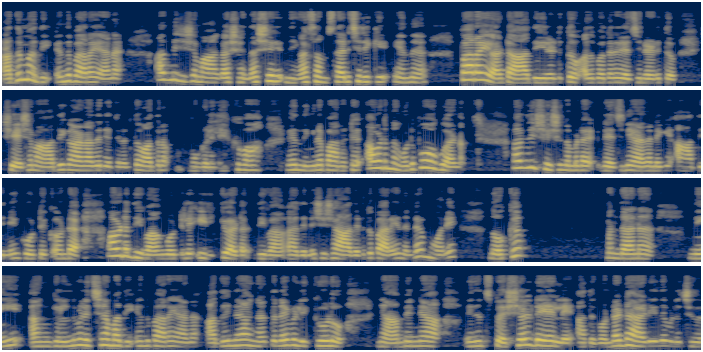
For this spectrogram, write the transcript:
അത് മതി എന്ന് പറയാണ്. അതിനുശേഷം ആകാശ് എന്നാ ശരി നിങ്ങൾ സംസാരിച്ചിരിക്കെ എന്ന് പറയുക കേട്ടോ ആദിയുടെ അടുത്തും അതുപോലെ തന്നെ രചന അടുത്തും. ശേഷം ആദി കാണാതെ രചന അടുത്ത് മാത്രം മുകളിലേക്ക് വാ എന്നിങ്ങനെ പറഞ്ഞിട്ട് അവിടെ നിന്ന് അങ്ങോട്ട് പോകുകയാണ് അതിനുശേഷം നമ്മുടെ രചനയാണെന്നുണ്ടെങ്കിൽ ആദിനെയും കൂട്ടിക്കൊണ്ട് അവിടെ ദിവാങ്കോട്ടിൽ ഇരിക്കുവാട്ടോ ദിവാ അതിനുശേഷം ആദ്യ അടുത്ത് പറയുന്നുണ്ട് മോനെ നോക്ക് എന്താണ് നീ അങ്കിൾ എന്ന് വിളിച്ചാൽ മതി എന്ന് പറയാണ്. അത് ഞാൻ അങ്ങനെ തന്നെ വിളിക്കുള്ളൂ. ഞാൻ പിന്നെ ഇന്ന് സ്പെഷ്യൽ ഡേ അല്ലേ അതുകൊണ്ടാണ് ഡാഡി എന്ന് വിളിച്ചത്.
